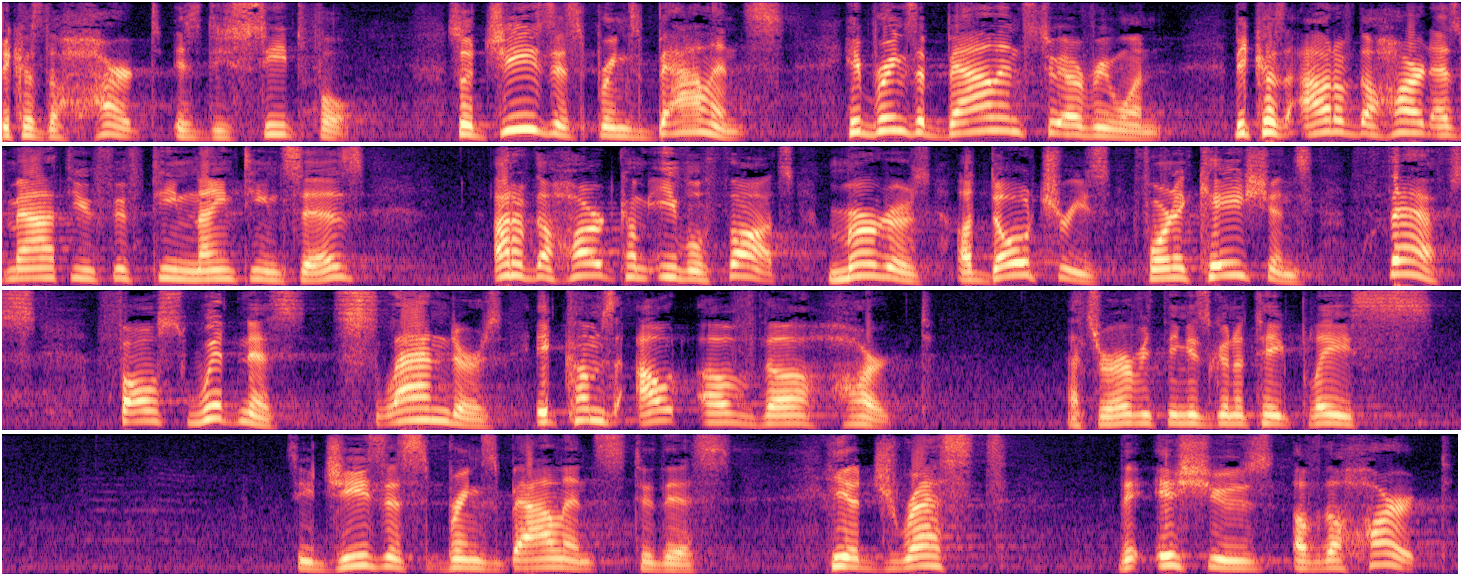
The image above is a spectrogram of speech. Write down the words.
because the heart is deceitful. So Jesus brings balance. He brings a balance to everyone because out of the heart, as Matthew 15 19 says, out of the heart come evil thoughts, murders, adulteries, fornications, thefts, false witness, slanders. It comes out of the heart. That's where everything is going to take place. See, Jesus brings balance to this. He addressed the issues of the heart.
